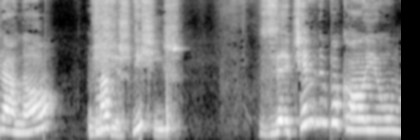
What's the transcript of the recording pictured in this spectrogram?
rano Wisisz. wisisz. W ciemnym pokoju,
